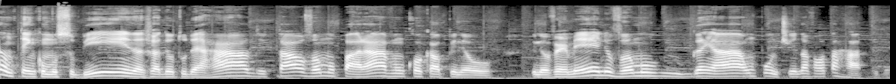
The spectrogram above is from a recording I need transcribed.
Não tem como subir, já deu tudo errado e tal, vamos parar, vamos colocar o pneu, pneu vermelho, vamos ganhar um pontinho da volta rápida.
